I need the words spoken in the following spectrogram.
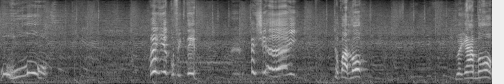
โอ้โห ฮ้ยเฮียกูฟิกติดไอ้เชยจังหวัดโลก สวยงามน้อง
